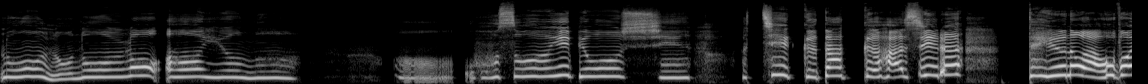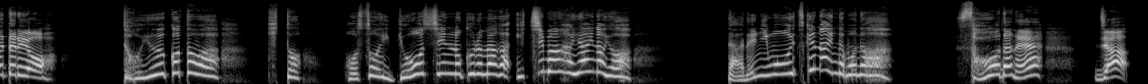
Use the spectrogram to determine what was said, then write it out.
のろのろ歩む。あ細い秒針。チックタック走る。っていうのは覚えてるよ。ということは、きっと細い秒針の車が一番速いのよ。誰にも追いつけないんだもの。そうだね。じゃあ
